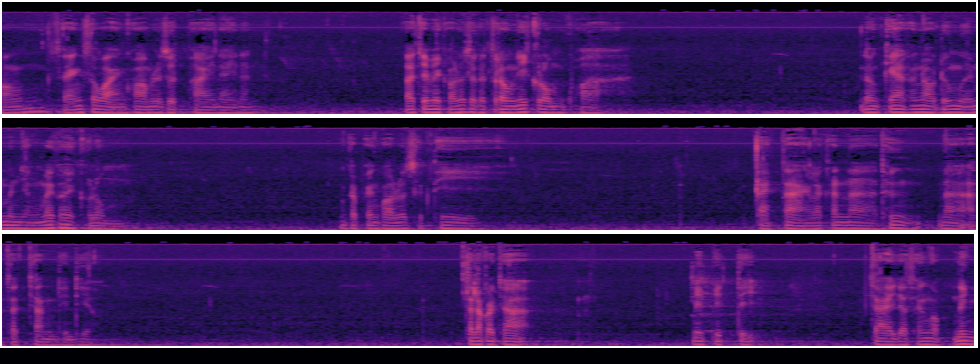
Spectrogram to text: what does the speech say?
องแสงสว่างความบริสุทธิ์ภายในนั้น เราจะมีความรู้สึกตรงนี้กลมกว่าดวงแก้วข้างนอกดูเหมือนมันยังไม่ค่อยกลม มันก็เป็นความรู้สึกที่ แตกต่างแล้วก็น่าทึ่งน่าอัศจรรย์ทีเดียว แต่เราก็จะมีปิติ ใจจะสงบนิ่ง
